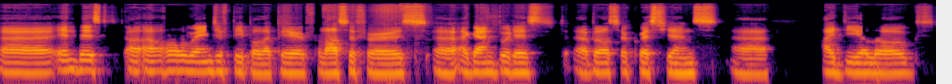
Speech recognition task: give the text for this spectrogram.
uh, in this a whole range of people appear philosophers uh, again buddhists uh, but also christians uh, ideologues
